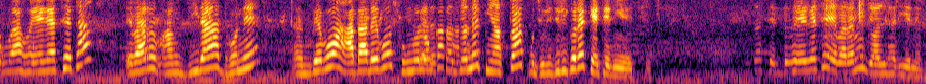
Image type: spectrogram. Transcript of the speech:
গুঁড়া হয়ে গেছে এটা। এবার আমি জিরা, ধনে দেব, আদা দেব, শুকনো লঙ্কার জন্য পেঁয়াজটা ঝুরি ঝুরি করে কেটে নিয়েছি। সেদ্ধ হয়ে গেছে, এবার আমি জল ঝারিয়ে নেব।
